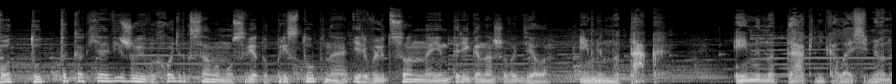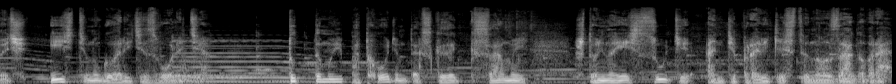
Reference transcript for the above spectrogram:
Вот тут-то, как я вижу, и выходит к самому свету преступная и революционная интрига нашего дела. Именно так. Именно так, Николай Семенович. Истину говорить изволите. Тут-то мы и подходим, так сказать, к самой, что ни на есть сути антиправительственного заговора.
